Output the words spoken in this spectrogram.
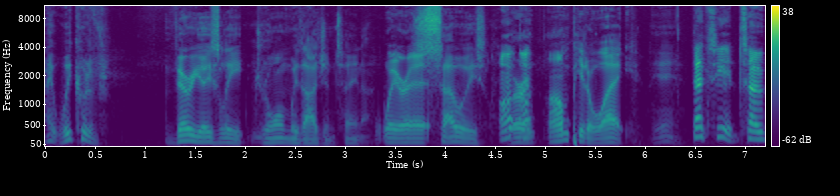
Mate, we could have very easily drawn with Argentina. We're, a, so easily. I- we're I- an armpit away. Yeah. That's it. So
